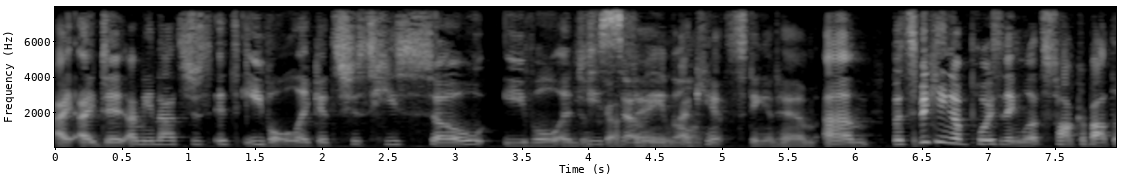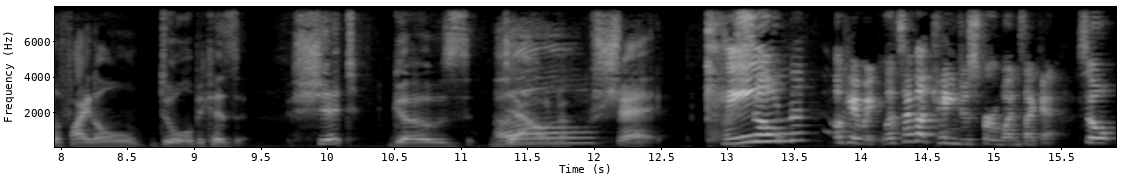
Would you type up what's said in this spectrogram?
I, I did. I mean, that's just it's evil. Like it's just he's so evil and He's so disgusting. I can't stand him. Um, but speaking of poisoning, let's talk about the final duel because shit goes down. Oh shit, Cain. so okay wait let's talk about Cain just for one second so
